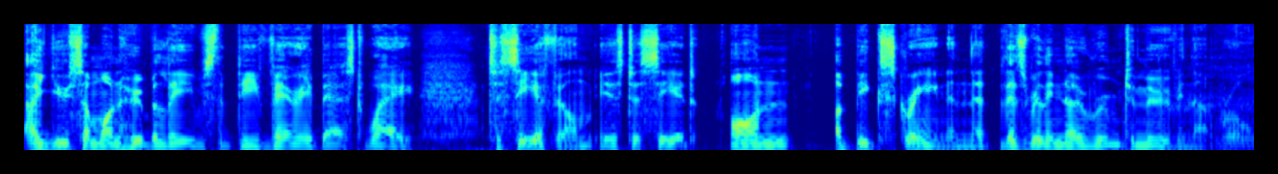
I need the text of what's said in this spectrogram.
Are you someone who believes that the very best way to see a film is to see it on a big screen and that there's really no room to move in that role?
